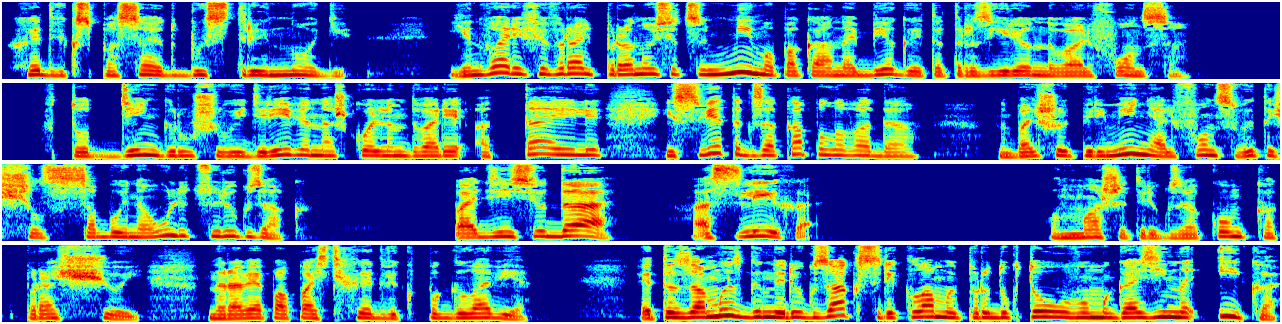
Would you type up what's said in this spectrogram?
Хедвиг спасают быстрые ноги. Январь и февраль проносятся мимо, пока она бегает от разъяренного Альфонса. В тот день грушевые деревья на школьном дворе оттаяли, и светок закапала вода. На большой перемене Альфонс вытащил с собой на улицу рюкзак. «Поди сюда, ослиха!» Он машет рюкзаком, как прощой, норовя попасть Хедвиг по голове. Это замызганный рюкзак с рекламой продуктового магазина «Ика»,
